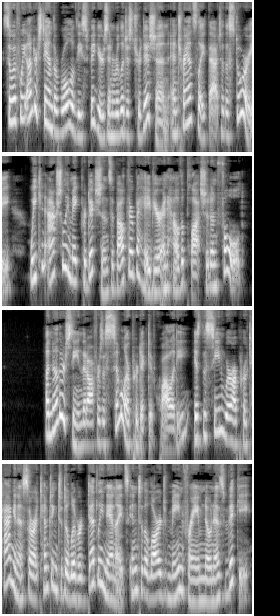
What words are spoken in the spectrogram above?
So, if we understand the role of these figures in religious tradition and translate that to the story, we can actually make predictions about their behavior and how the plot should unfold. Another scene that offers a similar predictive quality is the scene where our protagonists are attempting to deliver deadly nanites into the large mainframe known as VIKI.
